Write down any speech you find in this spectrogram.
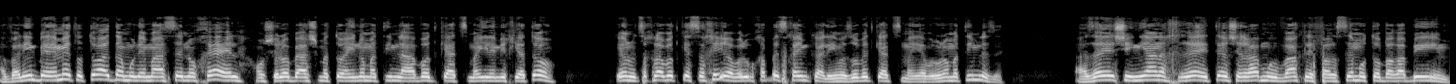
אבל אם באמת אותו אדם הוא למעשה נוכל, או שלא באשמתו אינו מתאים לעבוד כעצמאי למחייתו, כן, הוא צריך לעבוד כשכיר, אבל הוא מחפש חיים קלים, אז הוא עובד כעצמאי, אבל הוא לא מתאים לזה. אז יש עניין אחרי היתר של רב מובהק לפרסם אותו ברבים.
